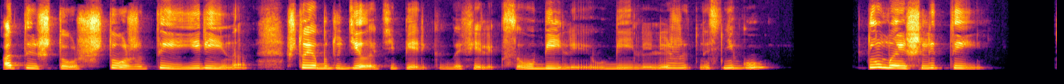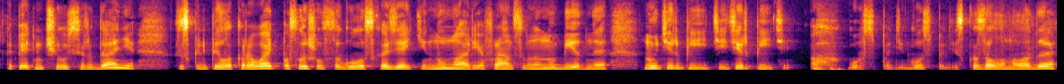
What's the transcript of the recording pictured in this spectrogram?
А ты что? Что же ты, Ирина? Что я буду делать теперь, когда Феликса убили, убили, лежит на снегу? Думаешь ли ты, Опять началось рыдание, заскрипела кровать, послышался голос хозяйки. «Ну, Марья Францевна, ну, бедная, ну, терпите, терпите». «Ах, господи, господи», — сказала молодая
